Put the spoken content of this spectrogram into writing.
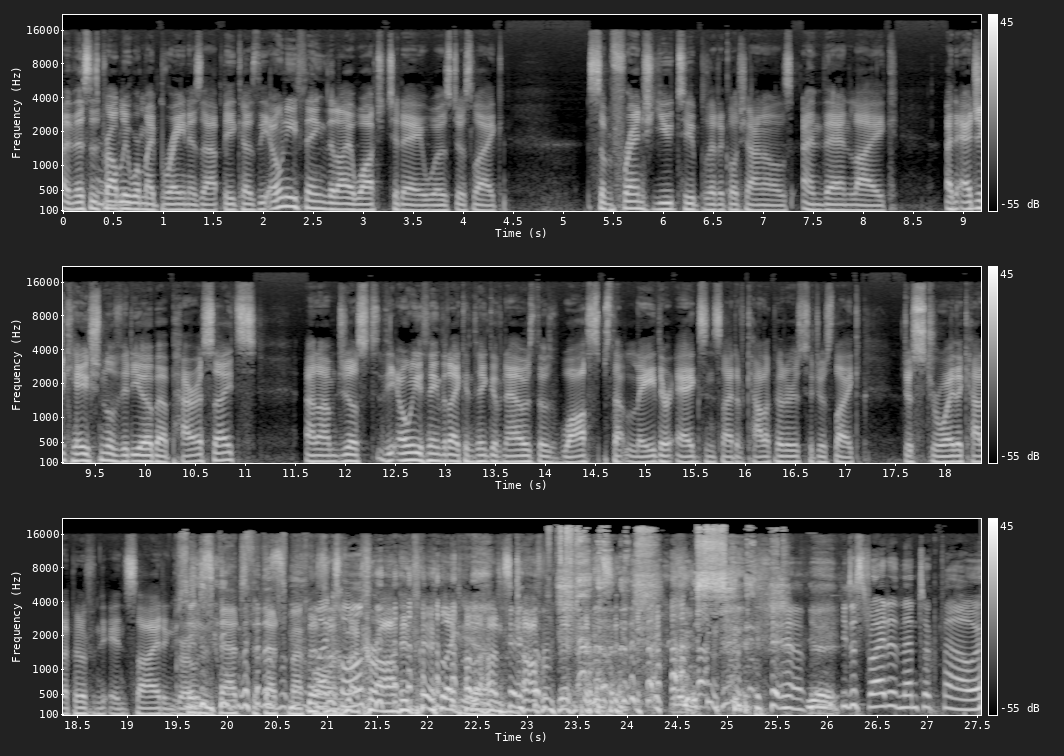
and this is probably where my brain is at because the only thing that I watched today was just like some French YouTube political channels and then like an educational video about parasites. And I'm just the only thing that I can think of now is those wasps that lay their eggs inside of caterpillars to just like destroy the caterpillar from the inside and grow. So them. that's that's, that's Macron. That's what Macron and like Yeah. Hollande's government. yeah. Yeah. He destroyed it and then took power.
